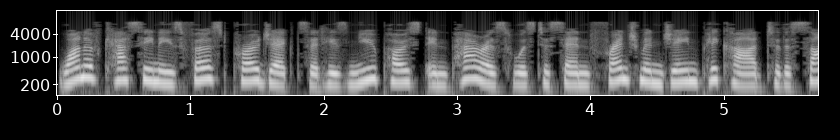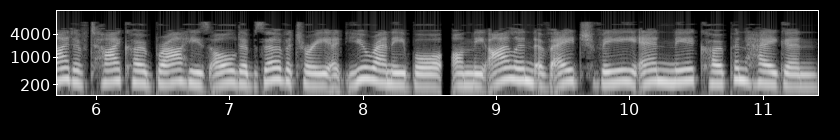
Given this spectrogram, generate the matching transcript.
One of Cassini's first projects at his new post in Paris was to send Frenchman Jean Picard to the site of Tycho Brahe's old observatory at Uraniborg, on the island of Hven near Copenhagen.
